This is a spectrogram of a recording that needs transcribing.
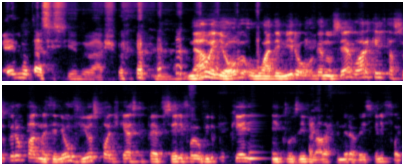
Ele não está assistindo, eu acho. Não, ele ouve, o Ademir, eu não sei agora que ele está super ocupado, mas ele ouviu os podcasts do PFC, ele foi ouvido por Kenny, inclusive, lá da primeira vez que ele foi.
